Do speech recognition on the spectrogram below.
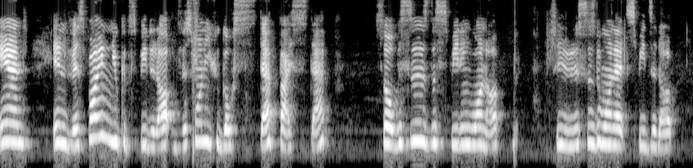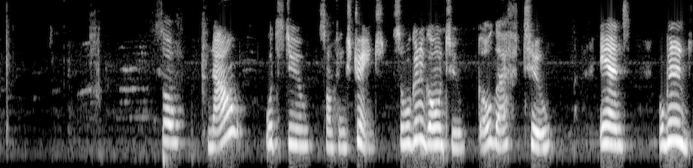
And in this button, you could speed it up. This one, you could go step by step. So this is the speeding one up. See, this is the one that speeds it up. So now let's do something strange. So we're going to go into go left 2 and we're going to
